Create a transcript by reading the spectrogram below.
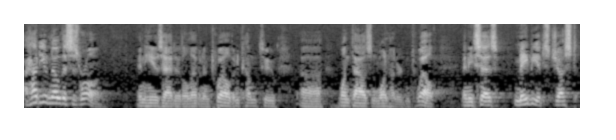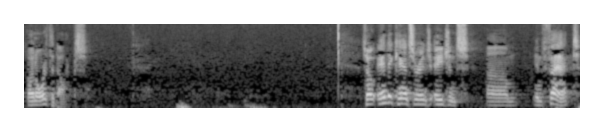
how do you know this is wrong? And he has added 11 and 12 and come to uh, 1,112. And he says, maybe it's just unorthodox. So anti-cancer agents um, in fact,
